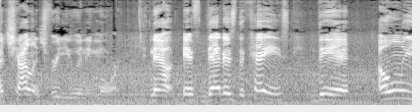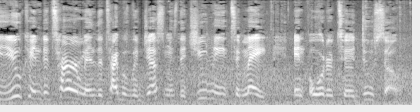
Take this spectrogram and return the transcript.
a challenge for you anymore. Now if that is the case then only you can determine the type of adjustments that you need to make in order to do so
